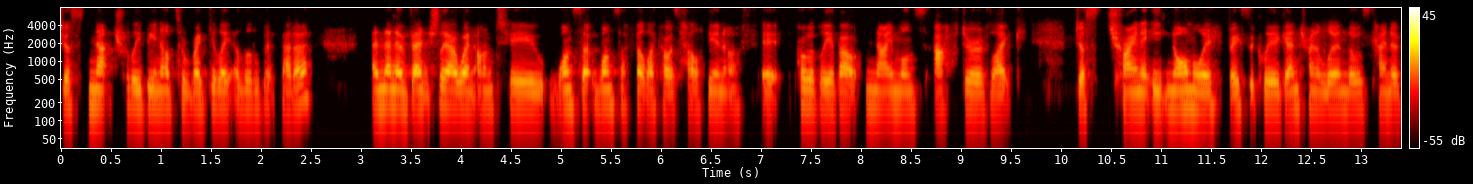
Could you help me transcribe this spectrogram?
just naturally being able to regulate a little bit better and then eventually I went on to once that once I felt like I was healthy enough, it probably about nine months after of like just trying to eat normally, basically again, trying to learn those kind of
